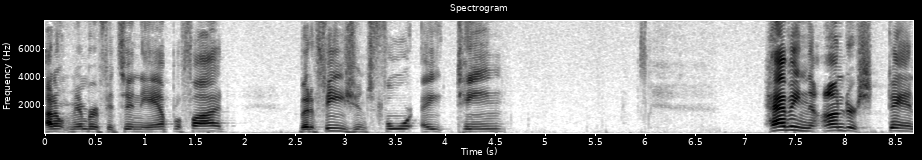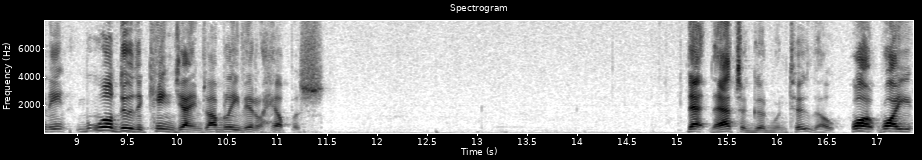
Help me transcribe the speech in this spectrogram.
I don't remember if it's in the amplified, but Ephesians 4:18 having the understanding, we'll do the King James. I believe it'll help us. That, that's a good one too, though. While, you,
